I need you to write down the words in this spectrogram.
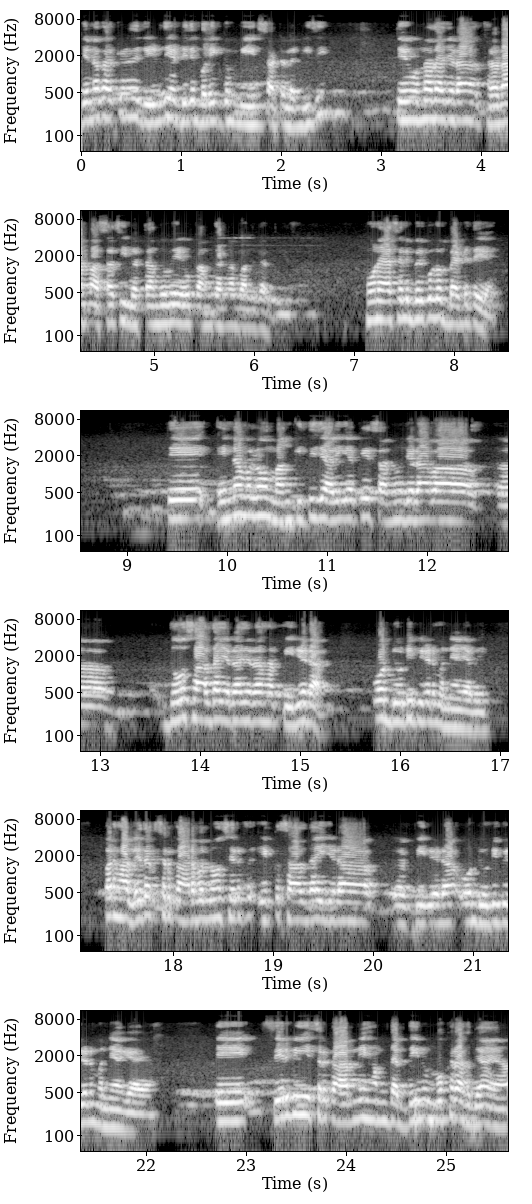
ਜਿਨ੍ਹਾਂ ਕਰਕੇ ਉਹਨਾਂ ਦੀ ਰੀੜ੍ਹ ਦੀ ਹੱਡੀ ਤੇ ਬੜੀ ਗੰਭੀਰ ਸੱਟ ਲੱਗੀ ਸੀ ਤੇ ਉਹਨਾਂ ਦਾ ਜਿਹੜਾ ਥਰੜਾ ਪਾਸਾ ਸੀ ਲੱਤਾਂ ਦੋਵੇਂ ਉਹ ਕੰਮ ਕਰਨਾ ਬੰਦ ਕਰ ਦਿੱਤਾ। ਹੁਣ ਇਸ ਵੇਲੇ ਬਿਲਕੁਲ ਉਹ ਬੈੱਡ ਤੇ ਹੈ। ਤੇ ਇਹਨਾਂ ਵੱਲੋਂ ਮੰਗ ਕੀਤੀ ਜਾ ਰਹੀ ਹੈ ਕਿ ਸਾਨੂੰ ਜਿਹੜਾ ਵਾ 2 ਸਾਲ ਦਾ ਜਿਹੜਾ ਜਿਹੜਾ ਪੀਰੀਅਡ ਆ, ਉਹ ਡਿਊਟੀ ਪੀਰੀਅਡ ਮੰਨਿਆ ਜਾਵੇ। ਪਰ ਹਾਲੇ ਤੱਕ ਸਰਕਾਰ ਵੱਲੋਂ ਸਿਰਫ 1 ਸਾਲ ਦਾ ਹੀ ਜਿਹੜਾ ਪੀਰੀਅਡ ਆ, ਉਹ ਡਿਊਟੀ ਪੀਰੀਅਡ ਮੰਨਿਆ ਗਿਆ ਆ। ਤੇ ਫਿਰ ਵੀ ਸਰਕਾਰ ਨੇ ਹਮਦਰਦੀ ਨੂੰ ਮੁੱਖ ਰੱਖਦਿਆਂ ਆ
